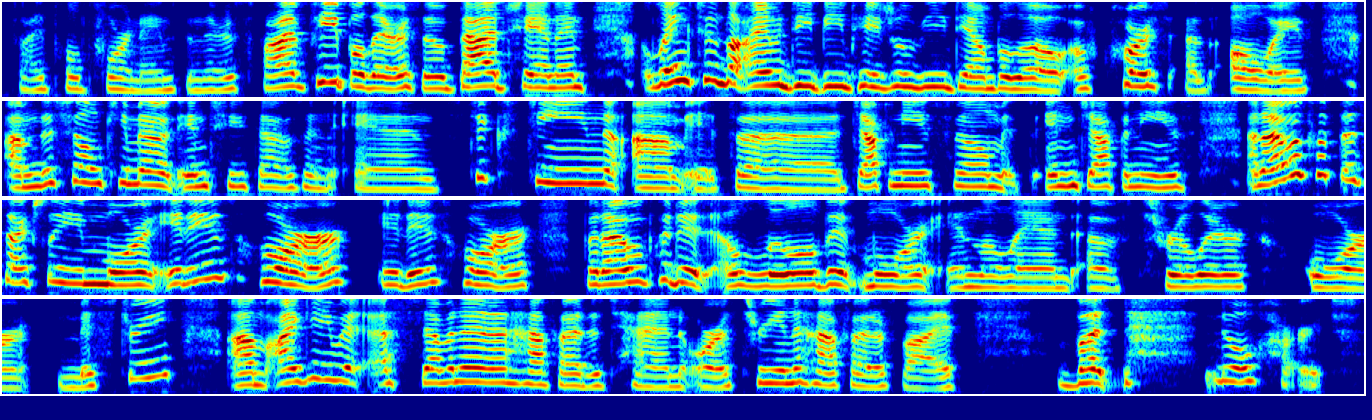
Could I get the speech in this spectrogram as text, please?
So I pulled four names and there's five people there, so bad Shannon. Link to the IMDb page will be down below, of course, as always. Um, this film came out in 2016. Um, it's a Japanese film, it's in Japanese, and I would put this actually more, it is horror, it is horror, but I would put it a little bit more in the land of thriller or mystery. Um, I gave it a seven and a half out of ten or a three and a half out of five, but no heart.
